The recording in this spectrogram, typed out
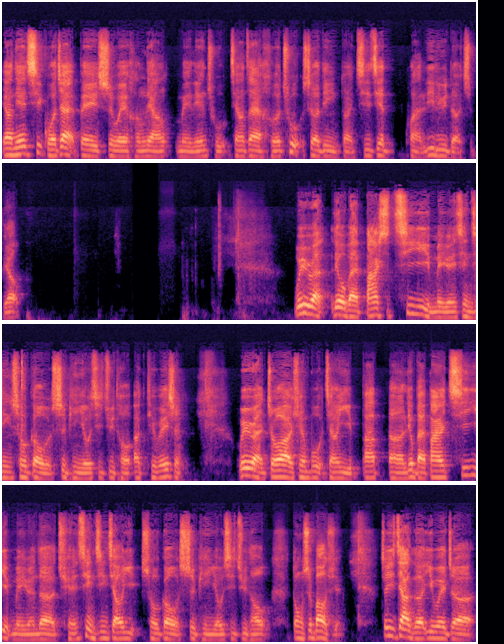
两年期国债被视为衡量美联储将在何处设定短期借款利率的指标。微软687亿美元现金收购视频游戏巨头 Activision。微软周二宣布将以八呃六百八十七亿美元的全现金交易收购视频游戏巨头动视暴雪，这一价格意味着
